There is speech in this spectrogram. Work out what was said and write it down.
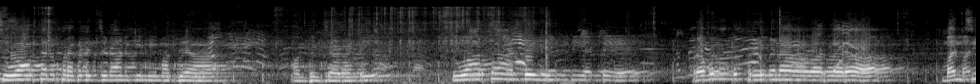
సువార్తను ప్రకటించడానికి మీ మధ్య పంపించాడండి. సువార్త అంటే ఏమిటి అంటే ప్రభునందు ప్రేమైన వారులారా మంచి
